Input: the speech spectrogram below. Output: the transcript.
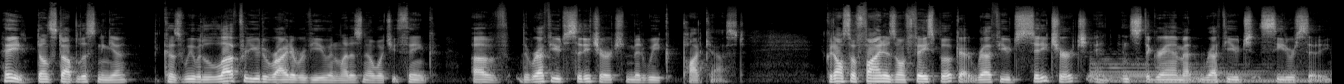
Hey, don't stop listening yet, because we would love for you to write a review and let us know what you think of the Refuge City Church Midweek podcast. You can also find us on Facebook at Refuge City Church and Instagram at Refuge Cedar City.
